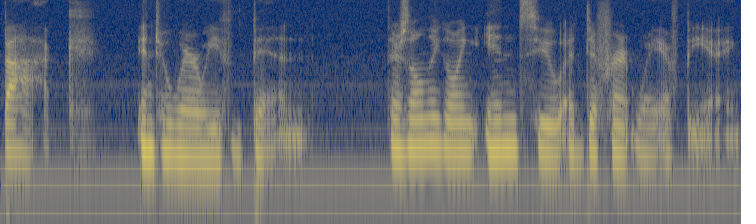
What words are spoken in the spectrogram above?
back into where we've been. There's only going into a different way of being.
